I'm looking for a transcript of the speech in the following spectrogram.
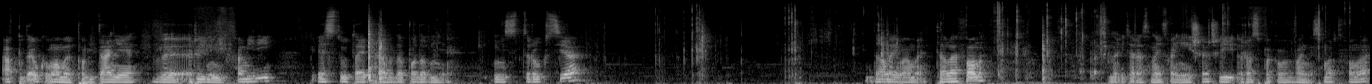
A w pudełku mamy powitanie w Realme Family. Jest tutaj prawdopodobnie instrukcja. Dalej mamy telefon. No i teraz najfajniejsze, czyli rozpakowywanie smartfona.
